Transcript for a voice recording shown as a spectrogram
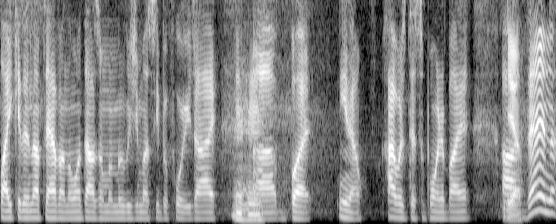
like it enough to have on the 1001 movies you must see before you die. Mm-hmm. Uh, but you know, I was disappointed by it. Uh, Yeah. Then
